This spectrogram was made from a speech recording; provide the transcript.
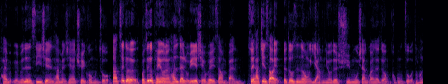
他有没有认识一些人？他们现在缺工作。那这个我这个朋友呢，他是在乳业协会上班，所以他介绍的都是那种养牛的畜牧相关的这种工作。然后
